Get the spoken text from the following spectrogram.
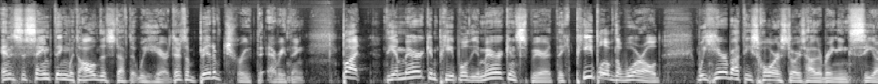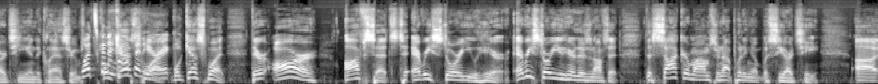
And it's the same thing with all of the stuff that we hear. There's a bit of truth to everything. But the American people, the American spirit, the people of the world, we hear about these horror stories how they're bringing CRT into classrooms. What's gonna Well, guess happen? Eric? Well, guess what? There are offsets to every story you hear. Every story you hear, there's an offset. The soccer moms are not putting up with CRT. Uh,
